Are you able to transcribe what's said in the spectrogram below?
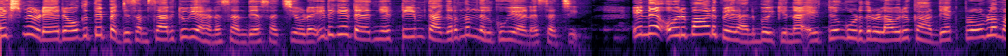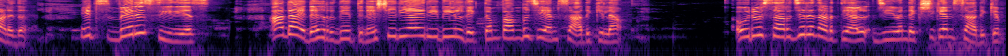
ലക്ഷ്മിയുടെ രോഗത്തെപ്പറ്റി സംസാരിക്കുകയാണ് സന്ധ്യ സച്ചിയോട്. ഇത് കേട്ട് ഞെട്ടിയും തകർന്നും നിൽക്കുകയാണ് സച്ചി. ഇന്ന് ഒരുപാട് പേർ അനുഭവിക്കുന്ന ഏറ്റവും കൂടുതലുള്ള ഒരു കാർഡിയാക് പ്രോബ്ലമാണിത് ഇറ്റ്സ് വെരി സീരിയസ് അതായത് ഹൃദയത്തിന് ശരിയായ രീതിയിൽ രക്തം പമ്പ് ചെയ്യാൻ സാധിക്കില്ല. ഒരു സർജറി നടത്തിയാൽ ജീവൻ രക്ഷിക്കാൻ സാധിക്കും.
